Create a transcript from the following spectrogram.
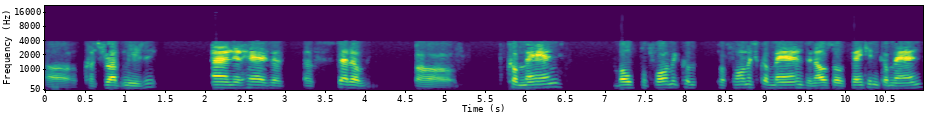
uh, construct music, and it has a, a set of uh, commands, both performing com- performance commands and also thinking commands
